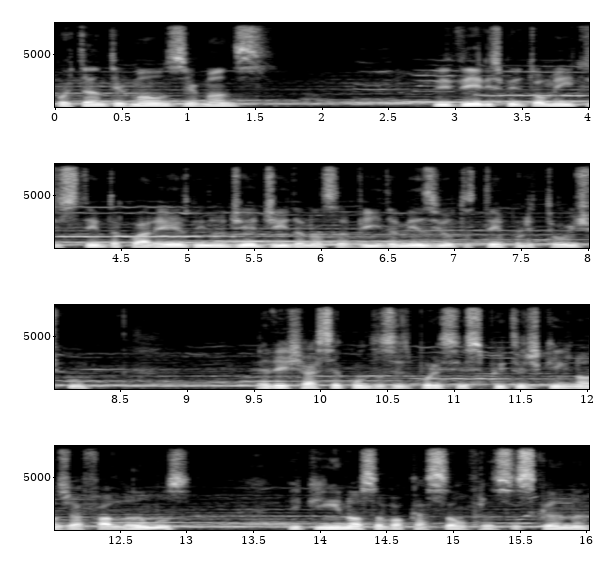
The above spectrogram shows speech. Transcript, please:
Portanto, irmãos e irmãs, viver espiritualmente esse tempo da quaresma e no dia a dia da nossa vida, mesmo em outro tempo litúrgico, é deixar ser conduzido por esse Espírito de quem nós já falamos e que em nossa vocação franciscana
